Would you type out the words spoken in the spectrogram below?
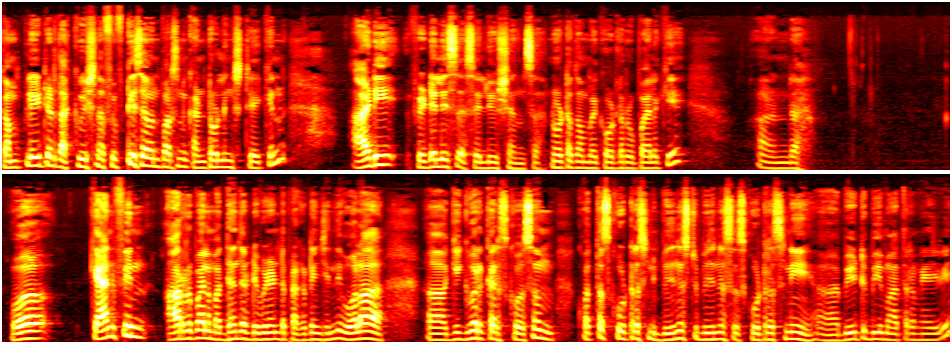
completed the acquisition of fifty seven percent controlling stake in Aadi Fidelis solutions నూట తొంభై కోట్ల రూపాయలకి అండ్ ఓ క్యాన్ఫిన్ ఆరు రూపాయల మధ్యంతర డివిడెంట్ ప్రకటించింది. ఓలా గిగ్ వర్కర్స్ కోసం కొత్త స్కూటర్స్ని బిజినెస్ టు బిజినెస్ స్కూటర్స్ని బీ మాత్రమే ఇవి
